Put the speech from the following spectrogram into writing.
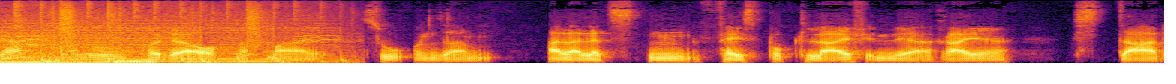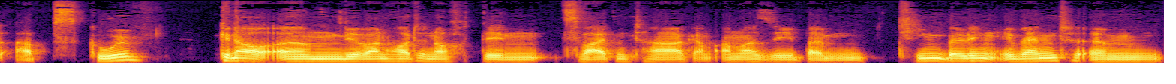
Ja, hallo, heute auch nochmal zu unserem allerletzten Facebook Live in der Reihe Startup School. Genau, ähm, wir waren heute noch den zweiten Tag am Ammersee beim Teambuilding-Event. Ähm,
